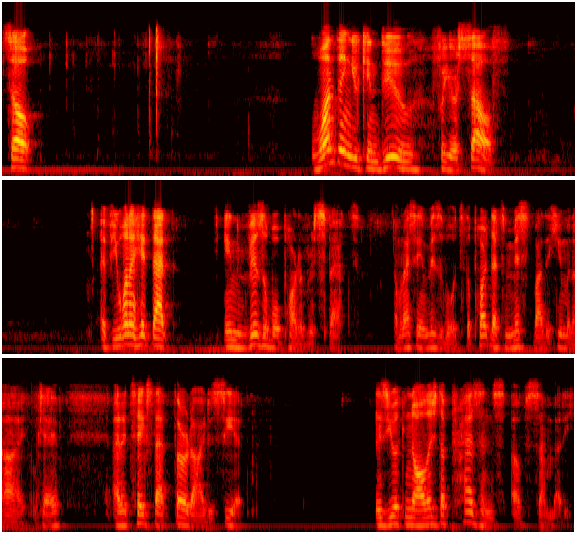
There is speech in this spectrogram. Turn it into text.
So, one thing you can do for yourself, if you want to hit that invisible part of respect, and when I say invisible, it's the part that's missed by the human eye, okay? And it takes that third eye to see it. Is you acknowledge the presence of somebody.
